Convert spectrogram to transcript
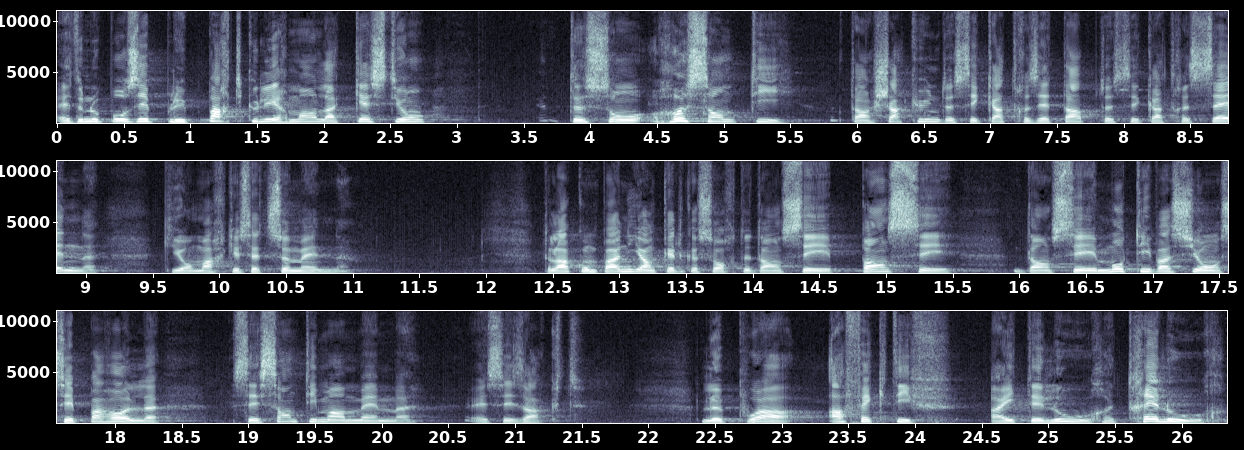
et de nous poser plus particulièrement la question de son ressenti dans chacune de ces quatre étapes, de ces quatre scènes qui ont marqué cette semaine. De l'accompagner en quelque sorte dans ses pensées, dans ses motivations, ses paroles, ses sentiments même et ses actes. Le poids affectif a été lourd, très lourd,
